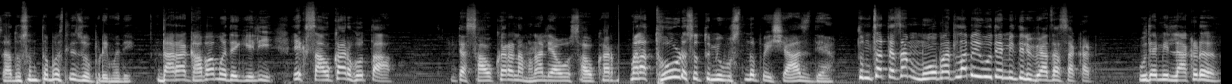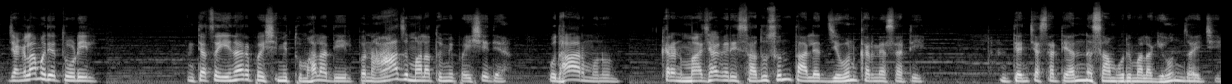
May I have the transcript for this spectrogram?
साधू संत बसले झोपडीमध्ये. दारा गावामध्ये गेली. एक सावकार होता. त्या सावकाराला म्हणाले अहो सावकार मला थोडस तुम्ही उष्ण पैसे आज द्या. तुमचा त्याचा मोबदला बी उद्या मी दिली व्याजासाकाट. उद्या मी लाकडं जंगलामध्ये तोडील. आणि त्याचं येणारे पैसे मी तुम्हाला देईल पण आज मला तुम्ही पैसे द्या. उधार म्हणून. कारण माझ्या घरी साधू संत आल्यात जेवण करण्यासाठी. त्यांच्यासाठी अन्न सामुग्री मला घेऊन जायची.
